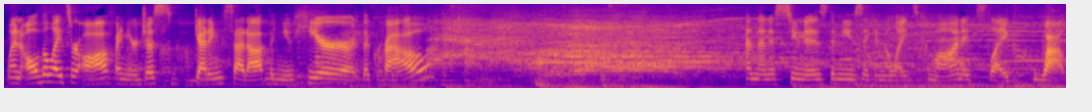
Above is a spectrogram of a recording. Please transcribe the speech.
when all the lights are off and you're just getting set up and you hear the crowd. And then as soon as the music and the lights come on, it's like, wow.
